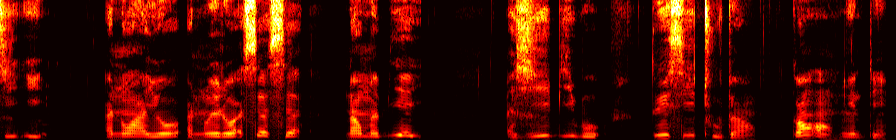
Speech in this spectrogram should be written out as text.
ကြီးဤအနွာရောအနွယ်တော်အဆက်ဆက်နောင်မပြည့်အရေးပြီးဖို့သွေးစည်းထူထောင်ကောင်းအောင်မြင့်တင်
